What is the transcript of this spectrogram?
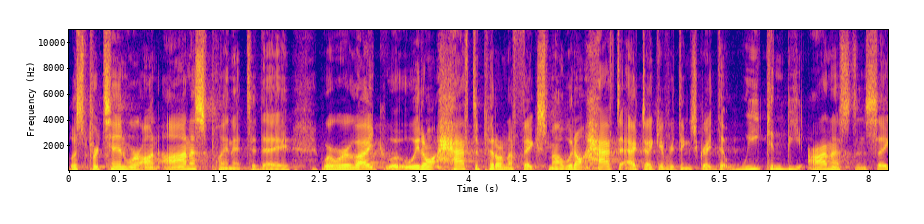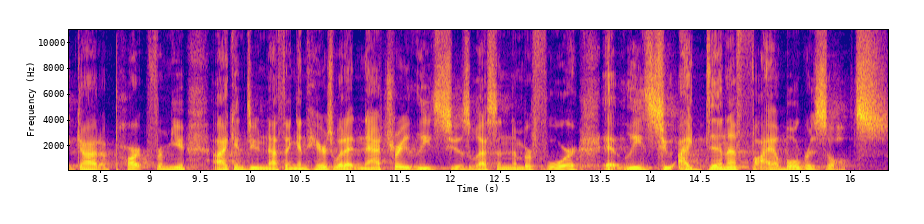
Let's pretend we're on honest planet today where we're like, we don't have to put on a fake smile. We don't have to act like everything's great. That we can be honest and say, God, apart from you, I can do nothing. And here's what it naturally leads to is lesson number four it leads to identifiable results.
